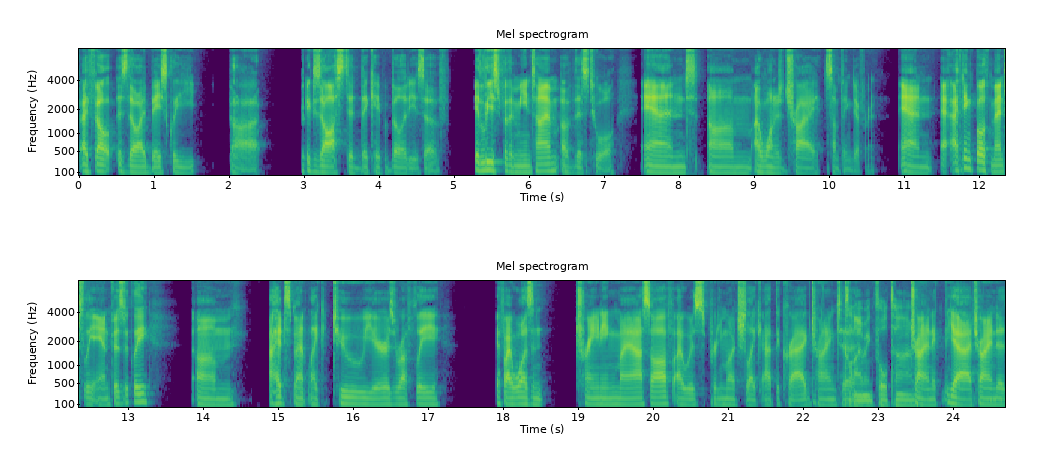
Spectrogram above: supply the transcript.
I felt as though I'd basically uh, exhausted the capabilities of, at least for the meantime, of this tool, and um, I wanted to try something different. And I think both mentally and physically, um, I had spent like two years roughly. If I wasn't training my ass off, I was pretty much like at the crag trying to climbing full time. trying to yeah trying to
